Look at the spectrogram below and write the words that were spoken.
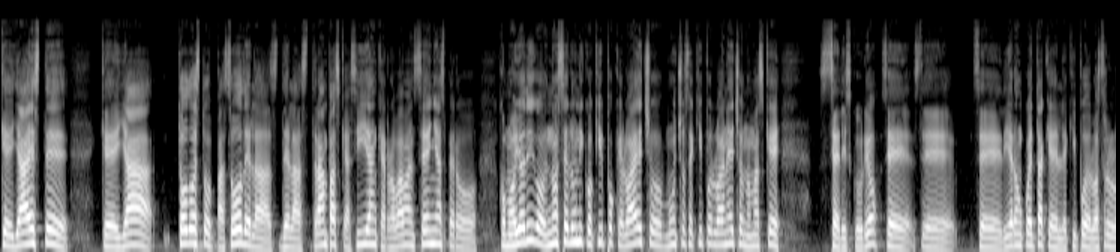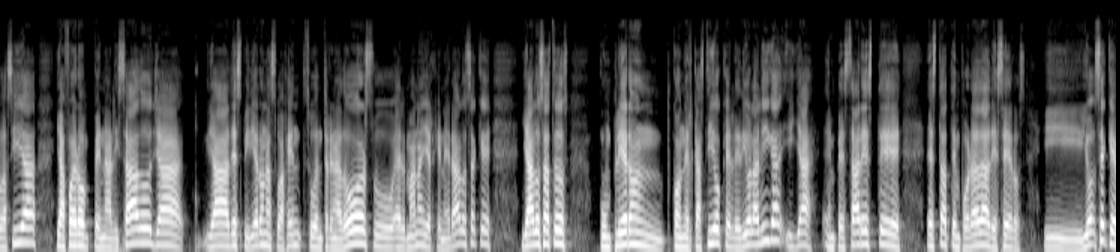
que ya este, que ya todo esto pasó de las, de las trampas que hacían, que robaban señas, pero como yo digo, no es el único equipo que lo ha hecho, muchos equipos lo han hecho, nomás que se descubrió, se, se, dieron cuenta que el equipo de los Astros lo hacía, ya fueron penalizados, ya, ya despidieron a su agente, su entrenador, su, el manager general, o sea que ya los Astros cumplieron con el castigo que le dio la liga y ya empezar este esta temporada de ceros. Y yo sé que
